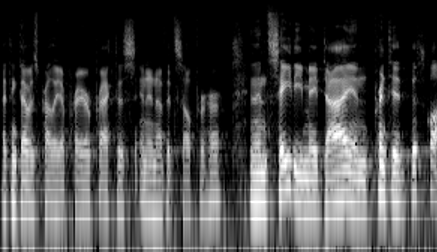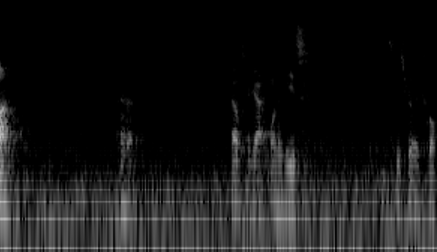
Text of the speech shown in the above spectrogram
I think that was probably a prayer practice in and of itself for her. And then Sadie made dye and printed this cloth. Uh, I also got one of these. This is really cool.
